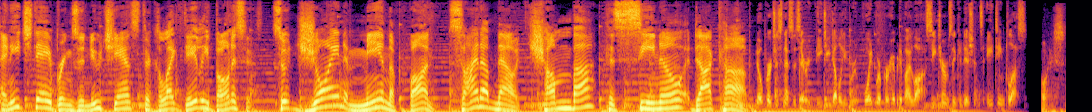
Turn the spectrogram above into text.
And each day brings a new chance to collect daily bonuses. So join me in the fun. Sign up now at chumbacasino.com. No purchase necessary. BGW. Void were prohibited by law. See terms and conditions. 18 plus. Pues,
